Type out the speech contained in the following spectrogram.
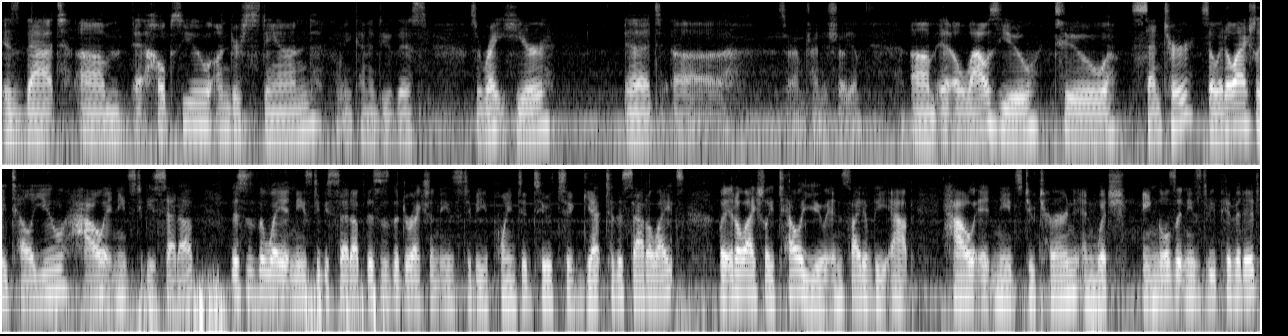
is that um, it helps you understand, let me kind of do this. So right here, it, uh, sorry, I'm trying to show you. Um, it allows you to center, so it'll actually tell you how it needs to be set up. This is the way it needs to be set up. This is the direction it needs to be pointed to to get to the satellites, but it'll actually tell you inside of the app how it needs to turn and which angles it needs to be pivoted.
